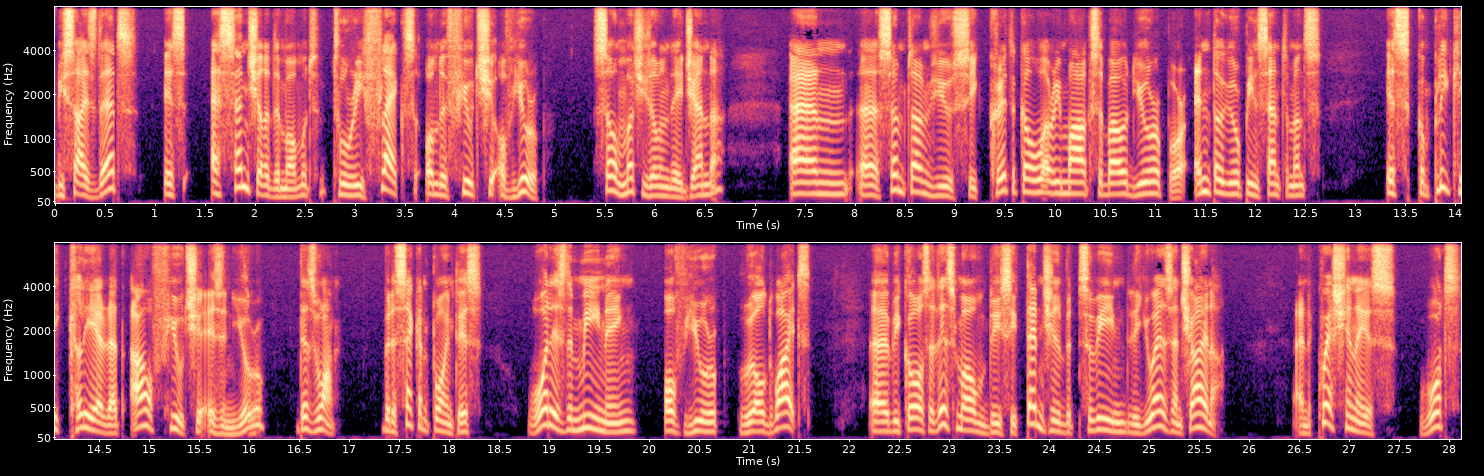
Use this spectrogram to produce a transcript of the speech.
Besides that, it's essential at the moment to reflect on the future of Europe. So much is on the agenda, and uh, sometimes you see critical remarks about Europe or anti European sentiments it's completely clear that our future is in Europe. That's one. But the second point is what is the meaning of Europe worldwide? Uh, because at this moment, we see tensions between the US and China. And the question is what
